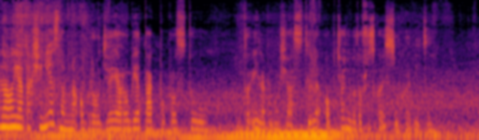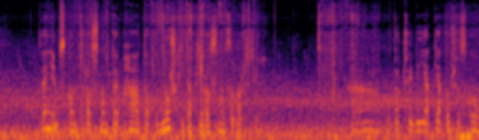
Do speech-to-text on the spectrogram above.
No ja tak się nie znam na ogrodzie, ja robię tak po prostu, to ile bym musiała z tyle obciąć, bo to wszystko jest suche, widzę. To ja nie wiem skąd rosną te, aha, to odnóżki takie rosną, zobaczcie. A, no to czyli jak ja to wszystko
